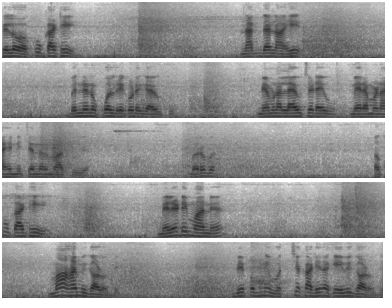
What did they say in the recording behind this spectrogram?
પેલો હકુ કાઠી નાગદાન આહિર બંનેનું કોલ રેકોર્ડિંગ આવ્યું હતું. મેં હમણાં લાઈવ ચડાવ્યું. મેરામણ આહિરની ચેનલમાં હતું એ બરોબર? હકુ કાઠી મેલેડી માને માં હામી ગાળો દે. બે પગની વચ્ચે કાઢી નાખે એવી ગાળો દે.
